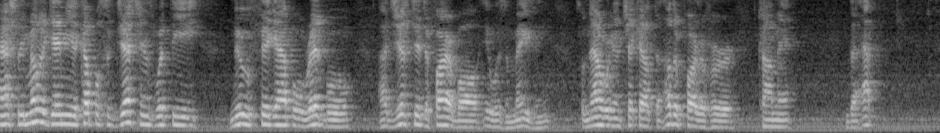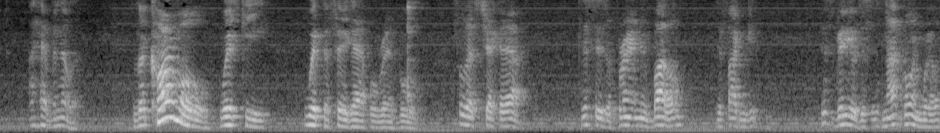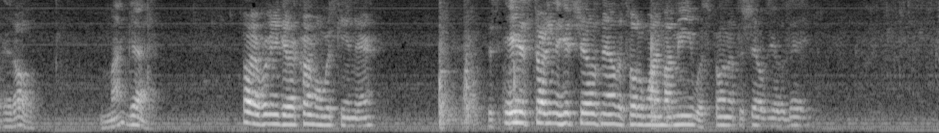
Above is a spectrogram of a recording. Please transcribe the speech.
Ashley Miller gave me a couple suggestions with the new Fig Apple Red Bull. I just did the Fireball. It was amazing. So now we're going to check out the other part of her comment, the app. I have vanilla. The caramel whiskey with the Fig Apple Red Bull. So let's check it out. This is a brand new bottle. If I can get, this video just is not going well at all. My God. All right, we're gonna get our caramel whiskey in there. This is starting to hit shelves now. The Total Wine by Me was filling up the shelves the other day.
